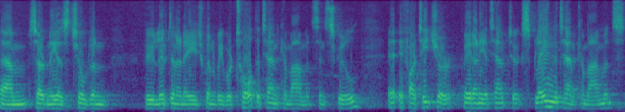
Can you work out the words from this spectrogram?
um, certainly as children who lived in an age when we were taught the Ten Commandments in school, if our teacher made any attempt to explain the Ten Commandments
